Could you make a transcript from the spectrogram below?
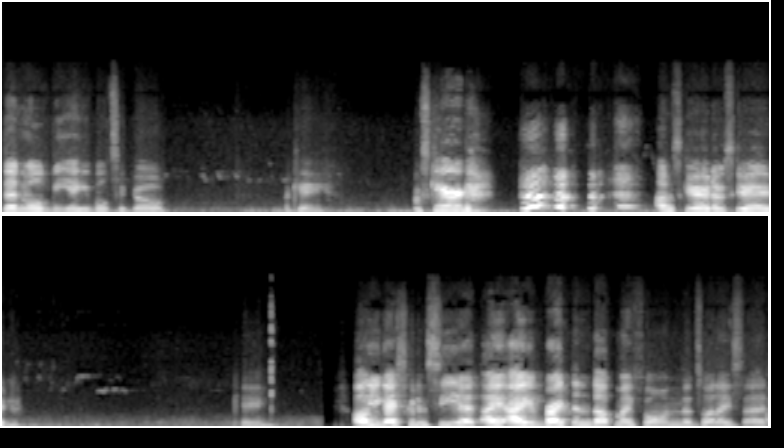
Then we'll be able to go. Okay. I'm scared. I'm scared. I'm scared. Okay. Oh, you guys couldn't see it. I I brightened up my phone. That's what I said.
